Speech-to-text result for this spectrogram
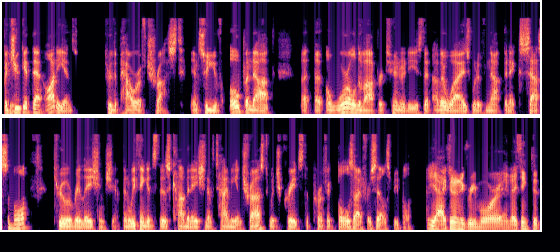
But you get that audience through the power of trust. And so you've opened up a, a, world of opportunities that otherwise would have not been accessible through a relationship. And we think it's this combination of timing and trust, which creates the perfect bullseye for salespeople. Yeah, I couldn't agree more. And I think that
